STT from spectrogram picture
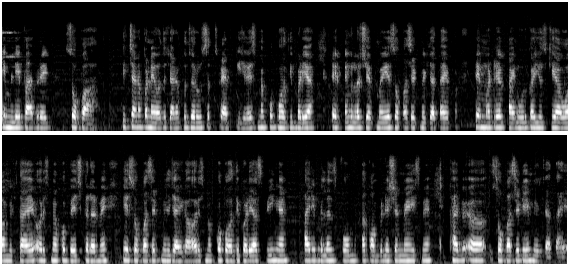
Imli fabric sofa इस चैनल पर नए हो तो चैनल को ज़रूर सब्सक्राइब कीजिएगा। इसमें आपको बहुत ही बढ़िया रेक्टेंगुलर शेप में ये सोफा सेट मिल जाता है। फ्रेम मटेरियल फाइन वुड का यूज़ किया हुआ मिलता है और इसमें आपको बेज कलर में ये सोफा सेट मिल जाएगा और इसमें आपको बहुत ही बढ़िया spring and high resilience foam का कॉम्बिनेशन में इसमें फाइव सोफा सेट ये मिल जाता है।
